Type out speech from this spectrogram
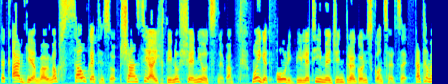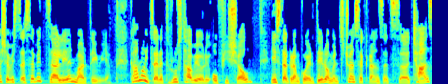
და კარგი ამბავი მაქვს საუკეთესო შანსი აიხდინო შენი ოცნება. მოიგეთ ორი ბილეთი Imagine Dragon-ის კონცერტზე. გათამაშების წესები ძალიან მარტივია. გამოიწერეთ Rustaviori official Instagram გვერდი, რომელიც ჩვენს ეკრანზეც ჩანს.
